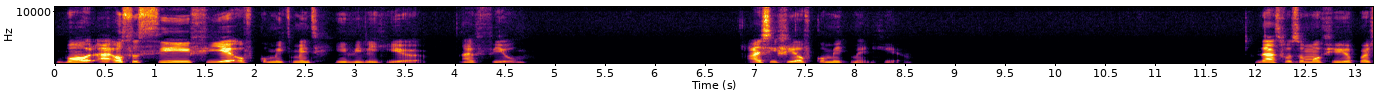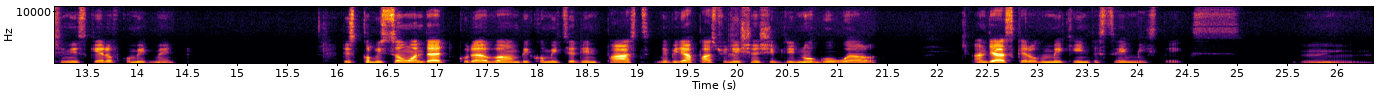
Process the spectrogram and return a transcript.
But I also see fear of commitment heavily here. I feel. I see fear of commitment here. That's for some of you. Your person is scared of commitment. This could be someone that could have um, been committed in past. Maybe their past relationship did not go well. And they are scared of making the same mistakes. Mm.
